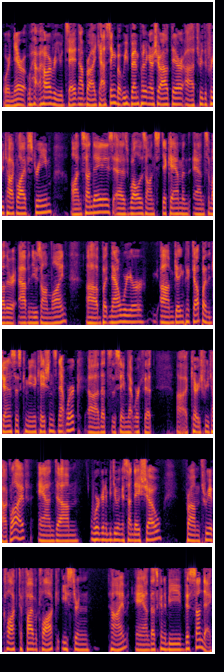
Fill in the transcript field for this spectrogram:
or narrow, ho- however you would say it, not broadcasting, but we've been putting our show out there uh, through the Free Talk live stream on Sundays, as well as on Stickam and, and some other avenues online. Uh, but now we're um, getting picked up by the Genesis Communications Network. Uh, that's the same network that uh, carries Free Talk Live, and um, we're going to be doing a Sunday show from three o'clock to five o'clock Eastern time, and that's going to be this Sunday,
